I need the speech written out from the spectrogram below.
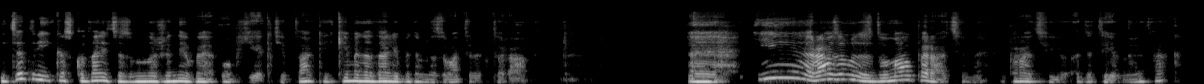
І ця трійка складається з множини В об'єктів, так? які ми надалі будемо називати векторами. Е, і разом з двома операціями. Операцією адитивною, так?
